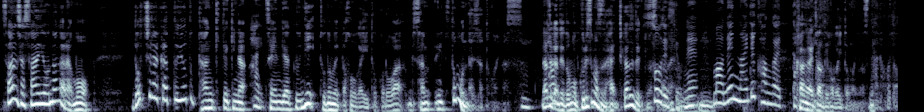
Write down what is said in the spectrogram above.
三者三様ながらも、どちらかというと短期的な戦略にとどめた方がいいところは、3つとも同じだと思います。うん、なぜかというと、もうクリスマスに近づいてきますからね。そうですよね。うん、まあ、年内で考えた考えた方がいいと思いますね。なるほど。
